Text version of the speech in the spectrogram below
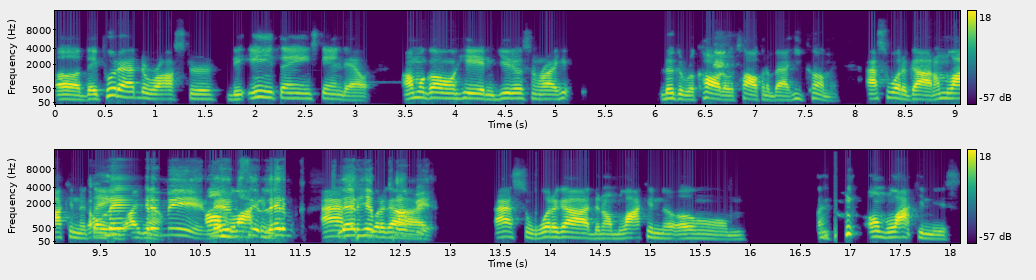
uh, they put out the roster. Did anything stand out? I'm gonna go ahead and get us some right here. Look at Ricardo talking about he coming. I swear to God, I'm locking the Don't thing let right now. Let him in. I'm let. Him, let him. I let him come God, in. I swear to God that I'm locking the um. I'm locking this.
